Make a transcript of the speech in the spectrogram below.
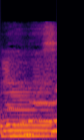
Yes.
